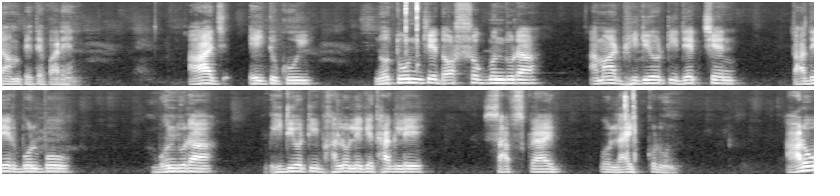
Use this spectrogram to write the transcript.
দাম পেতে পারেন। আজ এইটুকুই। নতুন যে দর্শক বন্ধুরা আমার ভিডিওটি দেখছেন, তাদের বলব, বন্ধুরা, ভিডিওটি ভালো লেগে থাকলে সাবস্ক্রাইব ও লাইক করুন। আরও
